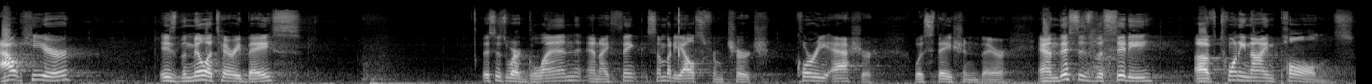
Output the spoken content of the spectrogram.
out here, is the military base. This is where Glenn and I think somebody else from church, Corey Asher, was stationed there. And this is the city of 29 Palms.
